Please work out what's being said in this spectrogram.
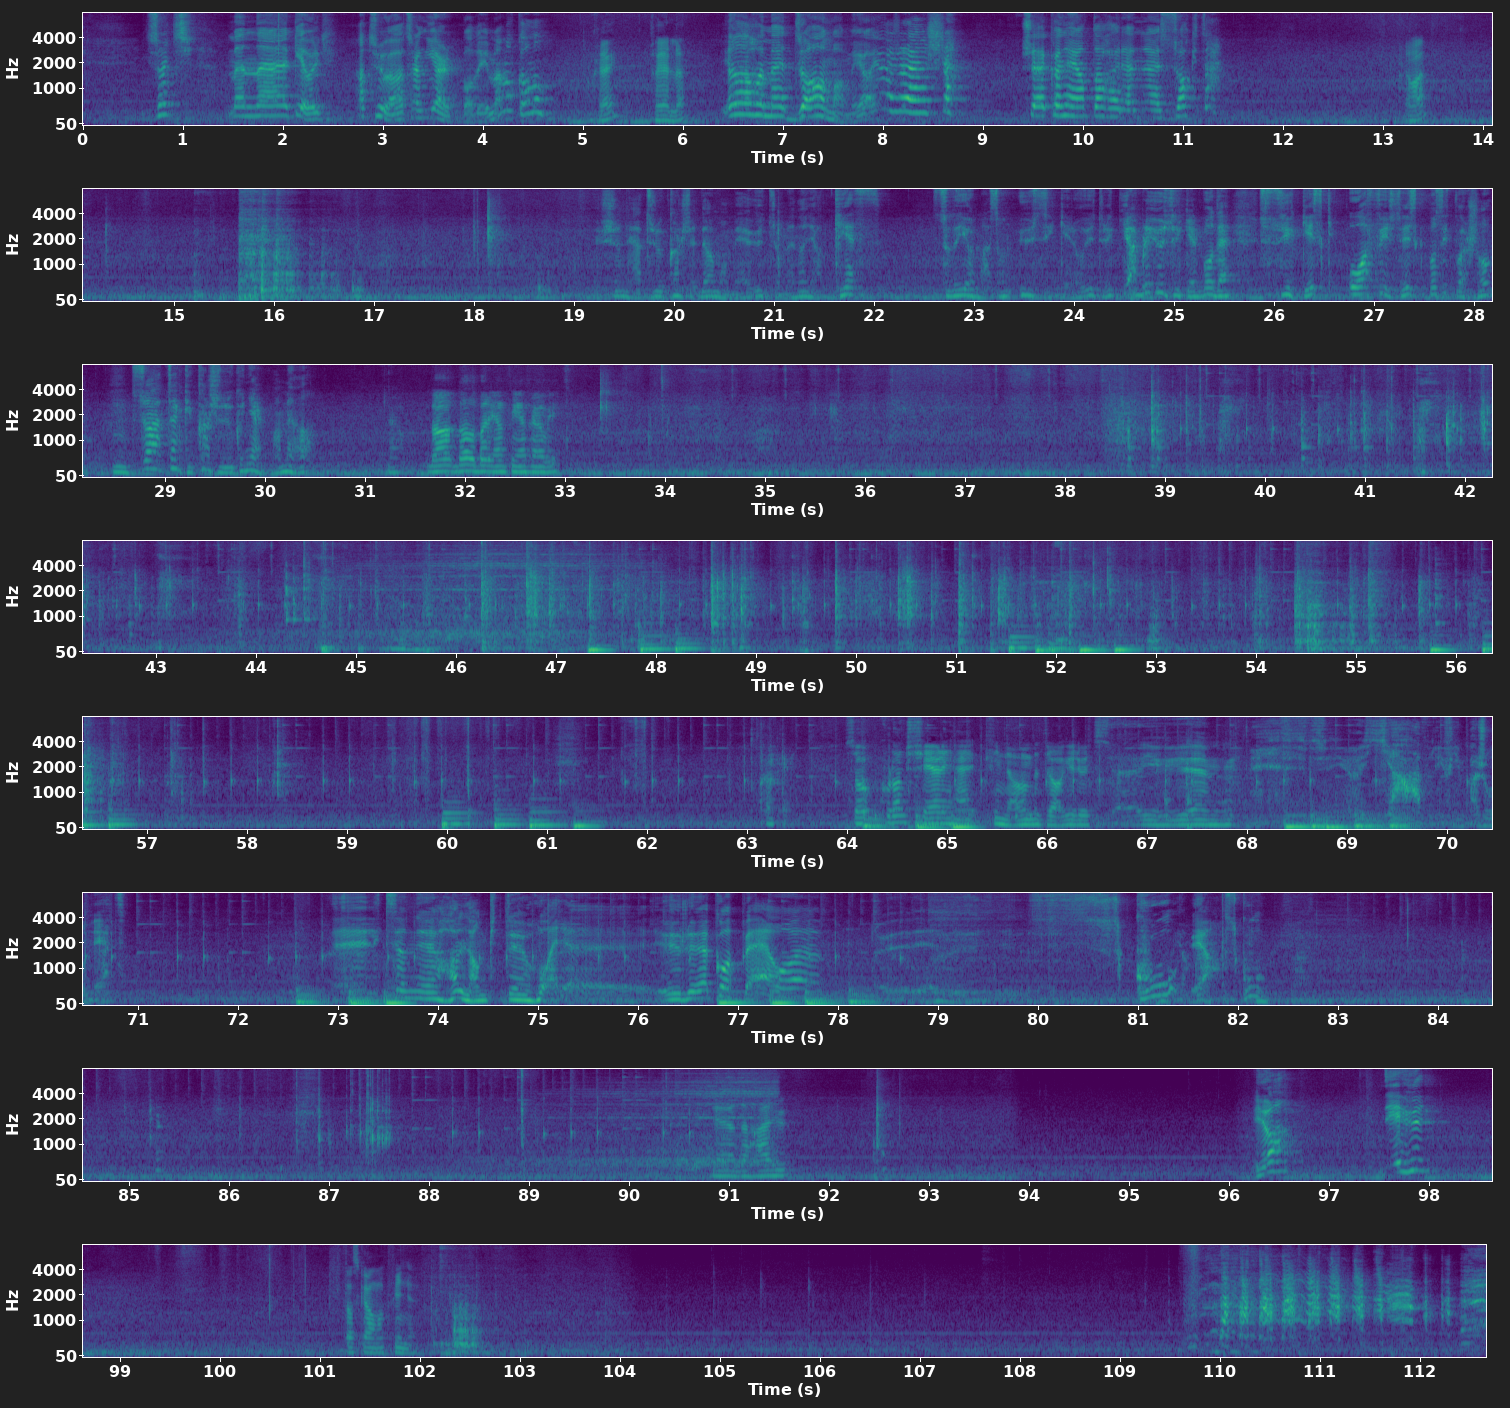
Ikke sant? Men eh, Georg, jeg tror jeg trenger hjelpa di med noe nå. Ok, Hva gjelder? Ja, det har med dama mi å gjøre. Se. Se, kan jeg at jeg har en eh, sak til? Ja vel? Jeg skjønner, jeg tror kanskje dama mi er utro med en annen kiss. Så det gjør meg sånn usikker og utrygg. Jeg blir usikker både psykisk og fysisk på situasjonen. Så jeg tenker kanskje du kan hjelpe meg med det. Ja. Da, da er det bare én ting jeg trenger å vite. Så hvordan ser denne kvinnen med bedrager ut? Eh, Hun har jævlig fin personlighet. Eh, Litt sånn eh, halvlangt hår. Rød kåpe og Sko. Ja, sko. Det Er det her hun? Ja, det er hun. Da skal jeg nok finne ut.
